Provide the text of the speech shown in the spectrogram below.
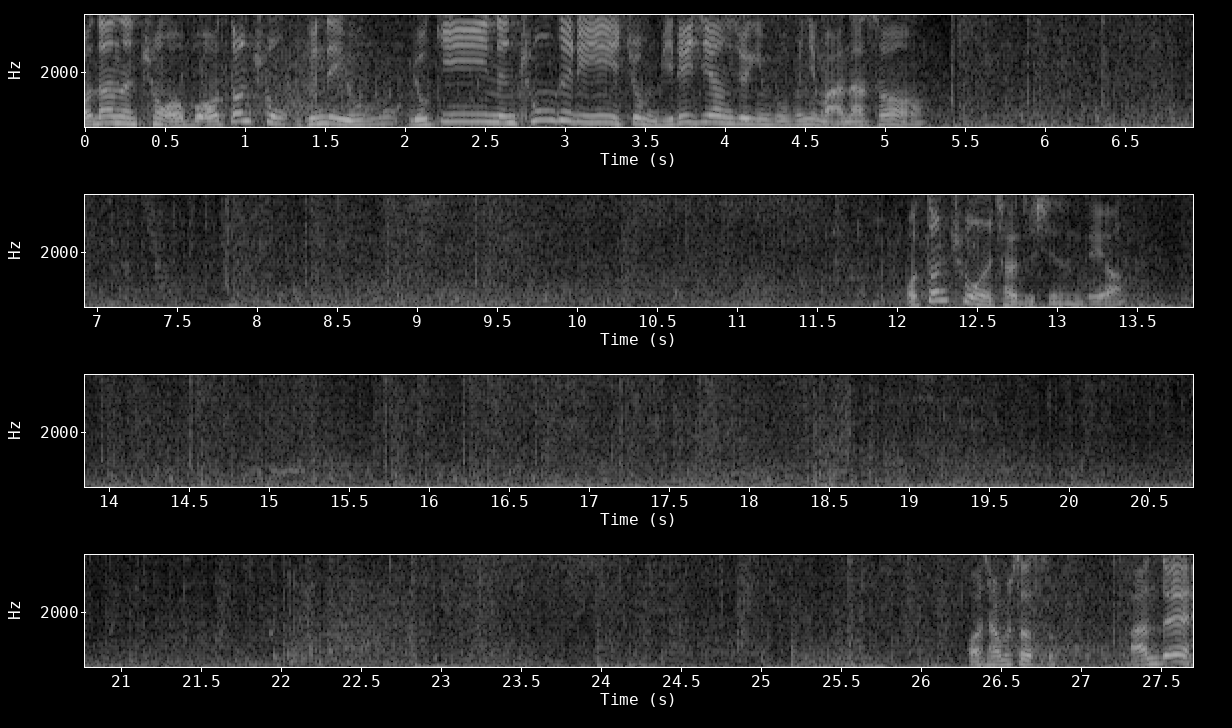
원하는 총, 어, 뭐 어떤 총, 근데 요, 여기는 총들이 좀 미래지향적인 부분이 많아서. 어떤 총을 찾으시는데요? 어 잘못 쐈어. 안돼!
